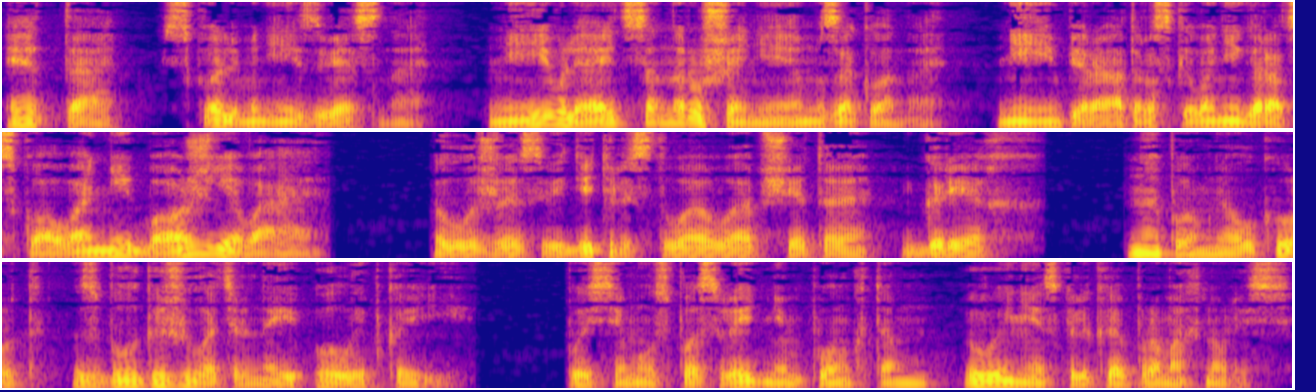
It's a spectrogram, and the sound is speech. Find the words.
это, сколь мне известно, не является нарушением закона, ни императорского, ни городского, ни божьего. Лжесвидетельство вообще-то грех, напомнил Курт с благожелательной улыбкой. Посему с последним пунктом вы несколько промахнулись.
